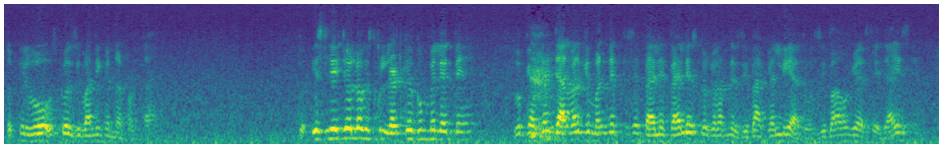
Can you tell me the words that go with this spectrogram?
تو پھر وہ اس کو زبانی کرنا پڑتا ہے۔ تو اس لیے جو لوگ اس کو لٹکے گم میں لیتے ہیں، وہ کہتے ہیں جانور کے مرنے سے پہلے پہلے اس کو اگر ہم نے ذبح کر لیا تو ذبح ہو گیا، اس لیے جائز ہے۔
